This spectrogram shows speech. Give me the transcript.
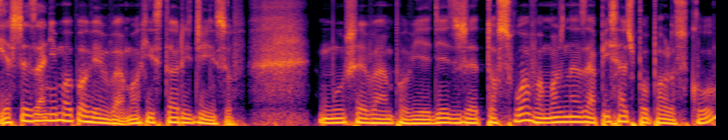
Jeszcze zanim opowiem wam o historii jeansów, muszę wam powiedzieć, że to słowo można zapisać po polsku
